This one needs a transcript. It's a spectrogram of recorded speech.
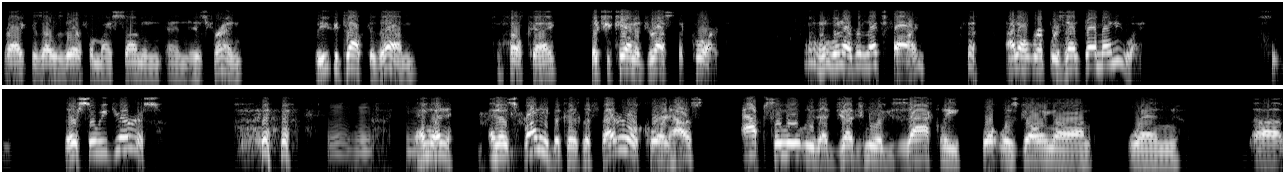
right? Because I was there for my son and, and his friend. Well, you could talk to them, okay, but you can't address the court. Well, whatever, that's fine. I don't represent them anyway. They're sui juris mm-hmm. Mm-hmm. And when and it's funny because the federal courthouse absolutely that judge knew exactly what was going on when uh,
